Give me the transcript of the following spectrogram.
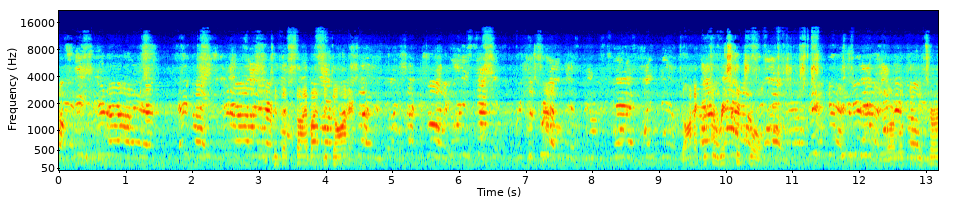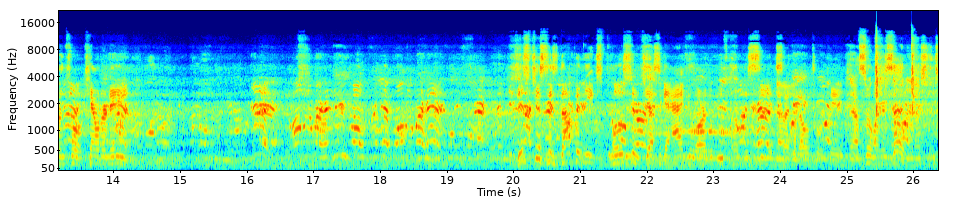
out. Spin her out of here. There you go. Spin her out of here. To the side by Vidonic. Donick with the wrist control. See again. See again. Aguilar looking to turn, throw a counter knee. Get it. Palm of the right hand. There you go. Bring that palm of the right hand. 50 This just has not been the explosive Jessica Aguilar that we've come to see inside the Bellator cage. Now, so like I said, you know, she just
